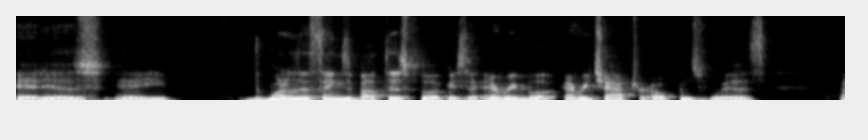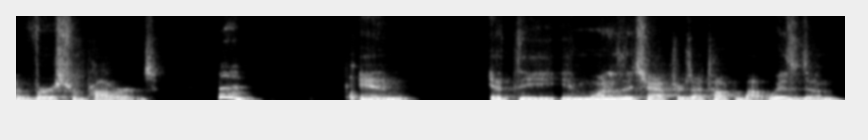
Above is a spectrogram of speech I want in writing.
It is a one of the things about this book is that every book, every chapter opens with a verse from Proverbs. Hmm. And at the in one of the chapters, I talk about wisdom,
